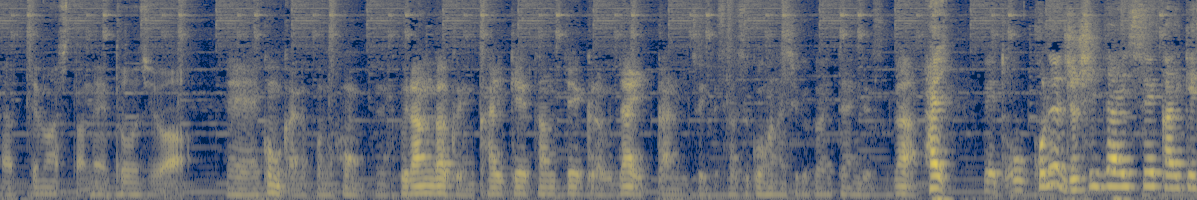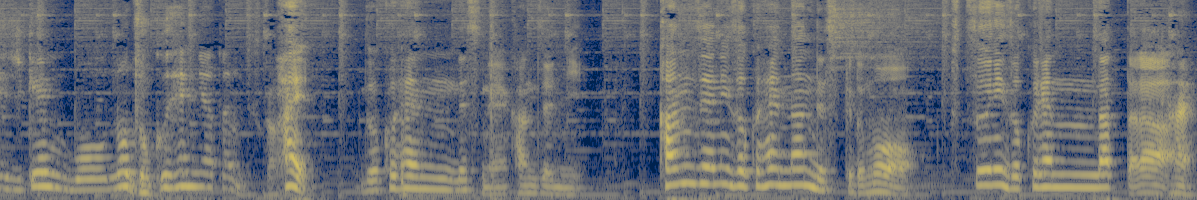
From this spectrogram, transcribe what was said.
やってましたね当時は。えー、今回のこの本「フラン学園会計探偵クラブ第1巻」について早速お話伺いたいんですが、はい。えーと、これは女子大生会計士事件簿の続編に当たるんですか？はい続編ですね完全に。完全に続編なんですけども普通に続編だったら、はい、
